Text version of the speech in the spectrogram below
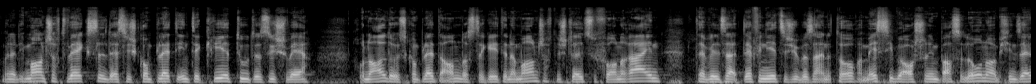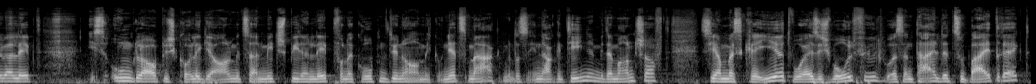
wenn er die Mannschaft wechselt, das ist komplett integriert, tut, das ist schwer. Ronaldo ist komplett anders. Der geht in eine Mannschaft und stellt zu vorne rein. Der will, definiert sich über seine Tore. Messi war auch schon in Barcelona, habe ich ihn selber erlebt. Ist unglaublich kollegial mit seinen Mitspielern, lebt von der Gruppendynamik. Und jetzt merkt man das in Argentinien mit der Mannschaft. Sie haben es kreiert, wo er sich wohlfühlt, wo er seinen Teil dazu beiträgt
